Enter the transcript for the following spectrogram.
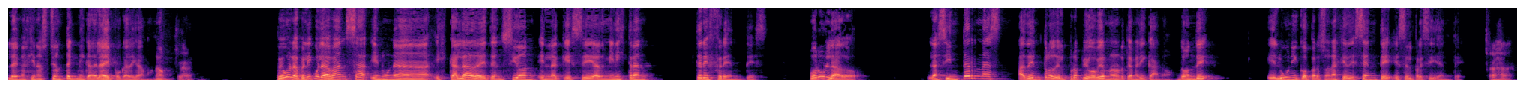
la imaginación técnica de la época, digamos, ¿no? Claro. Luego la película avanza en una escalada de tensión en la que se administran tres frentes. Por un lado, las internas adentro del propio gobierno norteamericano, donde el único personaje decente es el presidente. Ajá.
